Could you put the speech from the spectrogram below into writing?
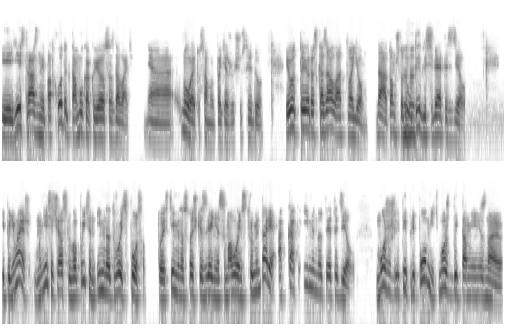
И есть разные подходы к тому, как ее создавать, э, ну, эту самую поддерживающую среду. И вот ты рассказал о твоем, да, о том, что ну, uh-huh. ты для себя это сделал. И понимаешь, мне сейчас любопытен именно твой способ, то есть именно с точки зрения самого инструментария, а как именно ты это делал. Можешь ли ты припомнить, может быть, там, я не знаю,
